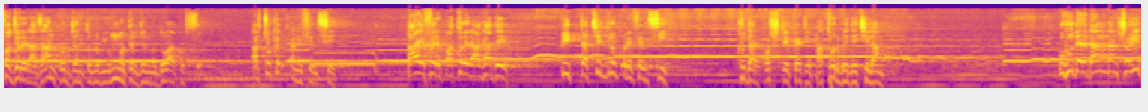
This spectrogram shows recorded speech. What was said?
ফজরের আজান পর্যন্ত নবী উম্মতের জন্য দোয়া করছে আর চোখের পানি ফেলছে। তায়েফের পাথরের আঘাতে পিঠটা ছিদ্র করে ফেলছি। ক্ষুদার কষ্টে পেটে পাথর বেঁধেছিলাম। উহুদের দান দান শহীদ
